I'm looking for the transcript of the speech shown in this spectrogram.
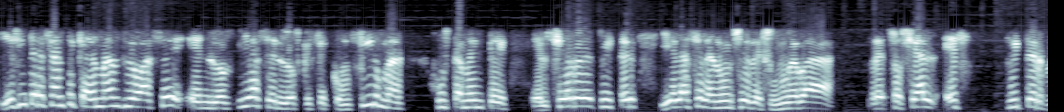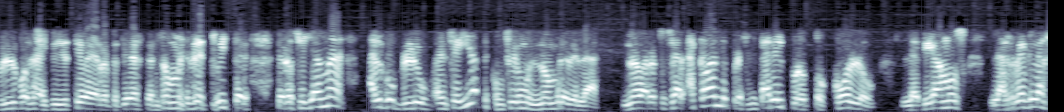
Y es interesante que además lo hace en los días en los que se confirma justamente el cierre de Twitter y él hace el anuncio de su nueva red social. Es Twitter Blue, bueno, yo te iba a repetir hasta el nombre de Twitter, pero se llama algo Blue. Enseguida te confirmo el nombre de la nueva red social. Acaban de presentar el protocolo, digamos, las reglas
